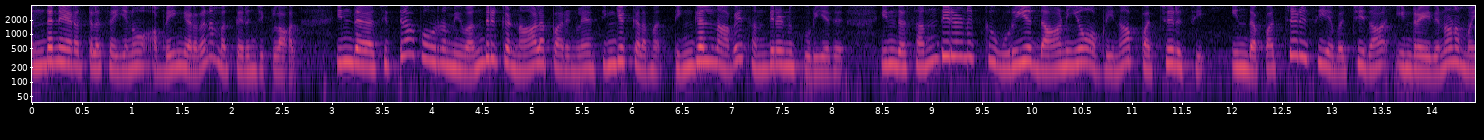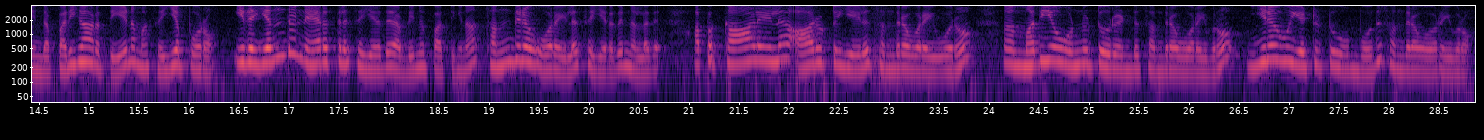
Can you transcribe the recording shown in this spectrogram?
எந்த நேரத்தில் செய்யணும் அப்படிங்கிறத நம்ம தெரிஞ்சுக்கலாம். இந்த சித்ரா பௌர்ணமி வந்திருக்க நாளை பாருங்களேன் திங்கக்கிழமை திங்கள்னாவே சந்திரனுக்கு உரியது. இந்த சந்திரனுக்கு உரிய தானியம் அப்படின்னா பச்சரிசி. இந்த பச்சரிசியை வச்சு தான் இன்றைய தினம் நம்ம இந்த பரிகாரத்தையே நம்ம செய்ய போகிறோம் இதை எந்த நேரத்தில் செய்கிறது அப்படின்னு பார்த்தீங்கன்னா சந்திர ஓரையில் செய்கிறது நல்லது. அப்போ காலையில் ஆறு டு ஏழு சந்திர ஓரை வரும். மதியம் ஒன்று டு ரெண்டு சந்திர ஓரை வரும். இரவு எட்டு டு ஒம்பது சந்திர ஓரை வரும்.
